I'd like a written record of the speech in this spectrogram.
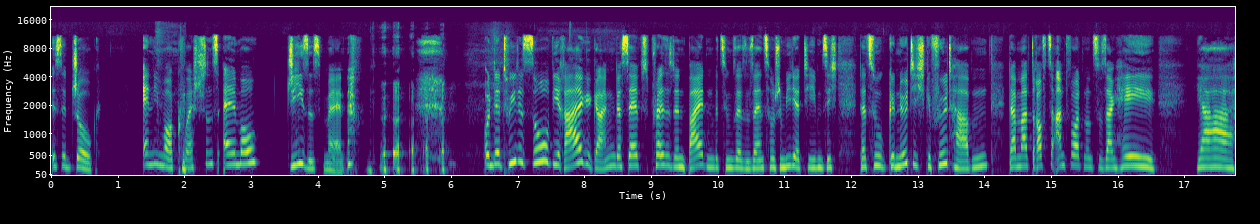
is a joke. Any more questions, Elmo? Jesus, man. Und der Tweet ist so viral gegangen, dass selbst Präsident Biden bzw. sein Social Media Team sich dazu genötigt gefühlt haben, da mal drauf zu antworten und zu sagen, hey, ja,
